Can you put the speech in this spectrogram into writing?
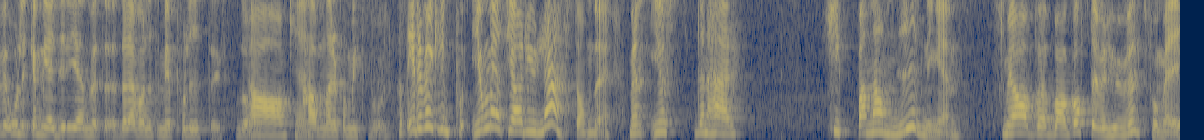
vi olika medier igen, vet du. Det där var lite mer politiskt. Då Ja, okej. hamnar det på mitt bord. Fast är det verkligen... Jo, men alltså, jag hade ju läst om det. Men just den här hippa namngivningen som jag har bara gått över huvudet på mig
